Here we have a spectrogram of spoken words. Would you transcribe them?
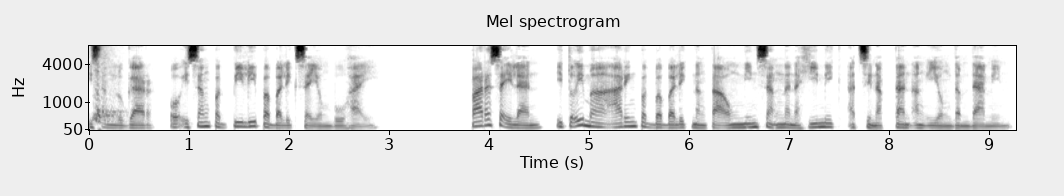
isang lugar, o isang pagpili pabalik sa iyong buhay. Para sa ilan, ito ay maaaring pagbabalik ng taong minsang nanahimik at sinaktan ang iyong damdamin.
